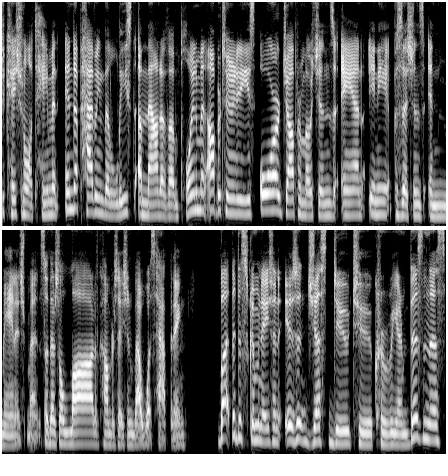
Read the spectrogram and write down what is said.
educational attainment end up having the least amount of employment opportunities or job promotions and any positions in management. So there's a lot of conversation about what's happening. But the discrimination isn't just due to and business.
